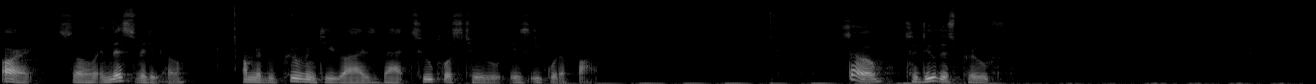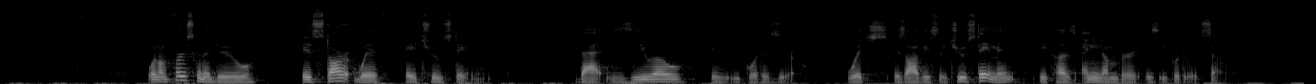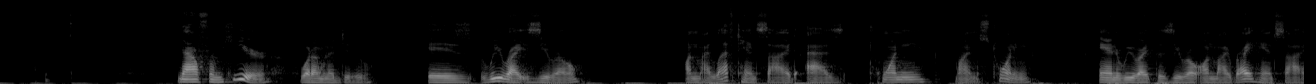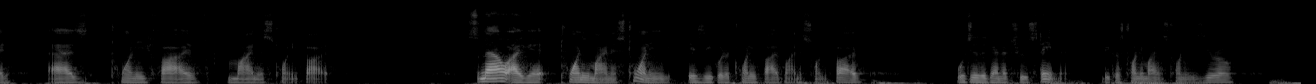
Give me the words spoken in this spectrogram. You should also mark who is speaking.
Speaker 1: Alright, so in this video, I'm going to be proving to you guys that 2 plus 2 is equal to 5. So, to do this proof, what I'm first going to do is start with a true statement, that 0 is equal to 0, which is obviously a true statement because any number is equal to itself. Now from here, what I'm going to do is rewrite 0 on my left-hand side as 20 minus 20, and rewrite the 0 on my right-hand side as 25 minus 25. So now I get 20 minus 20 is equal to 25 minus 25, which is again a true statement because 20 minus 20 is 0,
